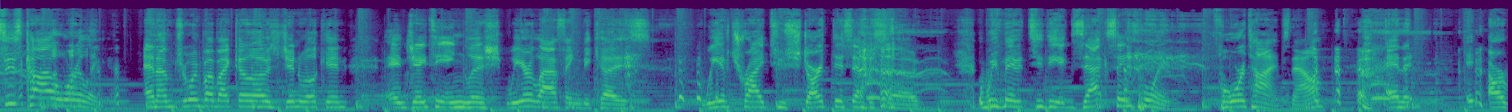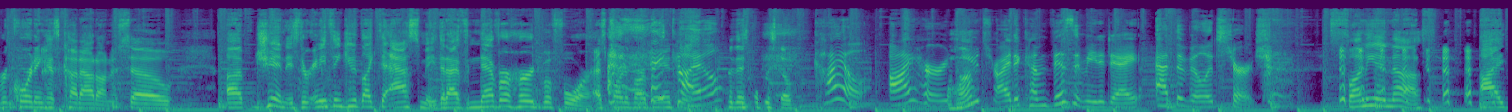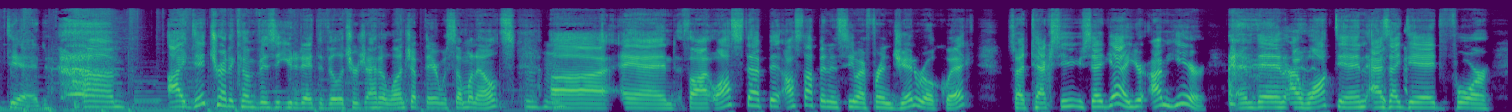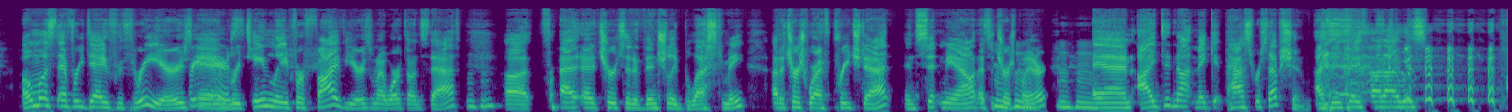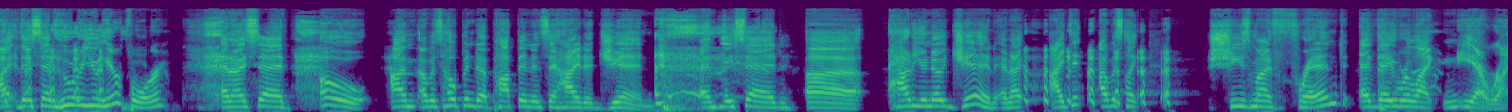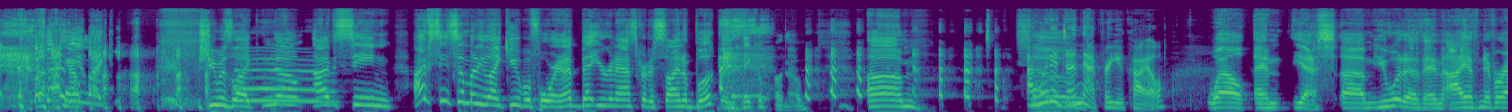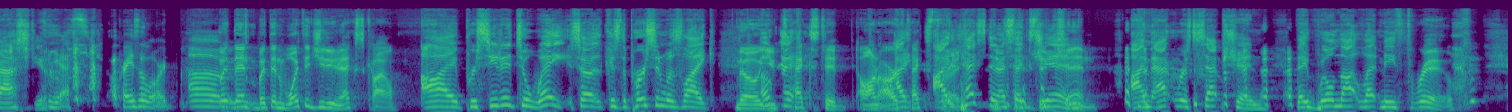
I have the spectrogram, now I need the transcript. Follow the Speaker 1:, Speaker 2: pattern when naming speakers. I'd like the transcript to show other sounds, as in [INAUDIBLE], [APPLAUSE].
Speaker 1: This is Kyle Worley, and I'm joined by my co-host Jen Wilkin and JT English. We are laughing because we have tried to start this episode. [LAUGHS] We've made it to the exact same point four times now, and it, it, our recording has cut out on us. So, uh, Jen, is there anything you'd like to ask me that I've never heard before as part of our [LAUGHS]
Speaker 2: Hey,
Speaker 1: banter
Speaker 2: Kyle.
Speaker 1: for this episode?
Speaker 2: Kyle, I heard
Speaker 1: Uh-huh.
Speaker 2: you tried to come visit me today at the Village Church. [LAUGHS]
Speaker 1: Funny enough, I did. Um, I did try to come visit you today at the Village Church. I had a lunch up there with someone else,
Speaker 2: Mhm.
Speaker 1: uh, and thought, well, I'll step in. I'll stop in and see my friend Jen real quick. So I texted you. You said, "Yeah, you're. I'm here." And then I walked in as I did for almost every day for three years,
Speaker 2: For
Speaker 1: and
Speaker 2: years.
Speaker 1: routinely for five years when I worked on staff
Speaker 2: Mhm.
Speaker 1: uh, at, at a church that eventually blessed me, at a church where I've preached at and sent me out as a church
Speaker 2: Mhm.
Speaker 1: planner
Speaker 2: Mhm.
Speaker 1: and I did not make it past reception. I think they thought I was. [LAUGHS] I, they said, "Who are you here for?" And I said, "Oh, I'm. I was hoping to pop in and say hi to Jen." And they said, uh, "How do you know Jen?" And I, I did. I was like. She's my friend, and they were like, "Yeah, right." [LAUGHS] I mean, like, she was like, "No, I've seen, I've seen somebody like you before, and I bet you're gonna ask her to sign a book and take a photo." Um,
Speaker 2: I would have done that for you, Kyle.
Speaker 1: well, and yes, um, you would have, and I have never asked you.
Speaker 2: Yes. Praise the Lord. [LAUGHS]
Speaker 1: Um,
Speaker 3: But then, but then, what did you do next, Kyle?
Speaker 1: I proceeded to wait. So, because the person was like,
Speaker 3: No, you texted on our
Speaker 1: I-
Speaker 3: text.
Speaker 1: I
Speaker 3: thread.
Speaker 1: texted,
Speaker 3: You
Speaker 1: I said,
Speaker 3: texted
Speaker 1: "Jen." I'm at reception. they will not let me through.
